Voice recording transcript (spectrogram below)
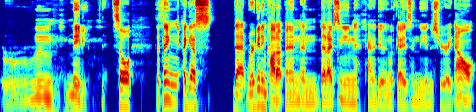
Maybe. So the thing, I guess, that we're getting caught up in and that I've seen kind of dealing with guys in the industry right now,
